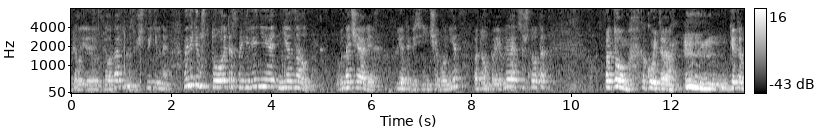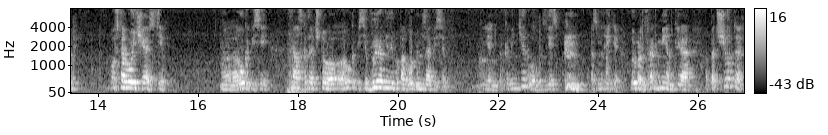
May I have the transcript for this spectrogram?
прилагательное, существительное. Мы видим, что это распределение неоднородно. В начале летописи ничего нет, потом появляется что-то, потом какой-то где-то во второй части э, рукописей, надо сказать, что рукописи выровнены по погодным записям я не прокомментировал. Вот здесь, посмотрите, выбран фрагмент для подсчета,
